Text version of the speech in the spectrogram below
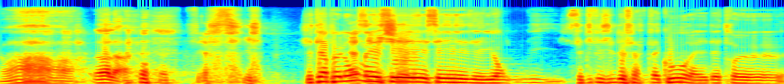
Ah, voilà. Merci. J'étais un peu long, Merci, mais c'est- difficile de faire très court et d'être euh,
